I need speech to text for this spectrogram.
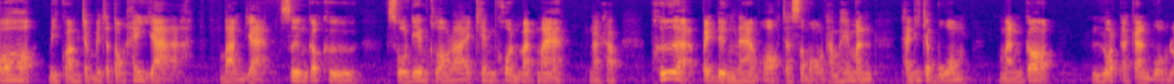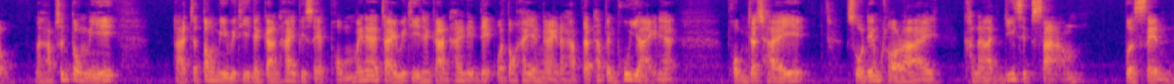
ก็มีความจำเป็นจะต้องให้ยาบางอย่าง ซึ่งก็คือโซเดียมคลอไรด์เข้มข้นมากๆนะครับเพื่อไปดึงน้ำออกจากสมองทำให้มันแทนที่จะบวม มันก็ลดอาการบวมลงนะครับ ซึ่งตรงนี้อาจจะต้องมีวิธีในการให้พิเศษ ผมไม่แน่ใจวิธีในการให้ในเด็กว่าต้องให้ยังไงนะครับ แต่ถ้าเป็นผู้ใหญ่เนี่ยผมจะใช้โซเดียมคลอไรด์ขนาด 23เปอร์เซ็นต์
